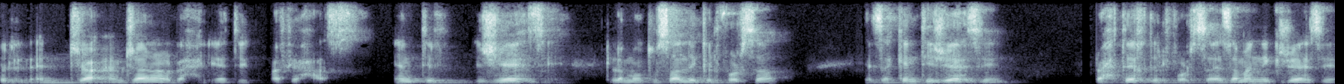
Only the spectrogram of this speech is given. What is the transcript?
بالجنرال بحياتك ما في حظ. أنت جاهزة لما توصل لك الفرصة؟ إذا كنت جاهزة رح تاخذي الفرصة. إذا منك جاهزة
